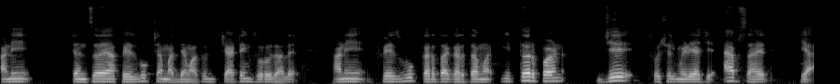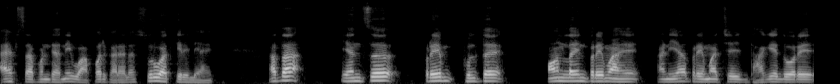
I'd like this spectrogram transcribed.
आणि त्यांचं या फेसबुकच्या माध्यमातून चॅटिंग सुरू झालं आणि फेसबुक करता करता मग इतर पण जे सोशल मीडियाचे ॲप्स आहेत या ॲप्सचा आपण त्यांनी वापर करायला सुरुवात केलेली आहे. आता यांचं प्रेम फुलतं आहे ऑनलाईन प्रेम आहे आणि या प्रेमाचे धागे दोरे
